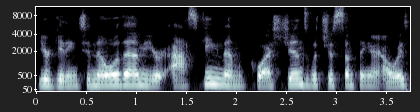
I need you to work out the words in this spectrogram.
You're getting to know them. You're asking them questions which is something i always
